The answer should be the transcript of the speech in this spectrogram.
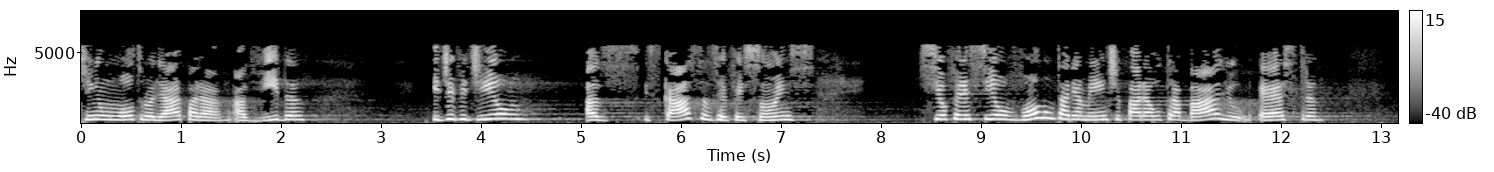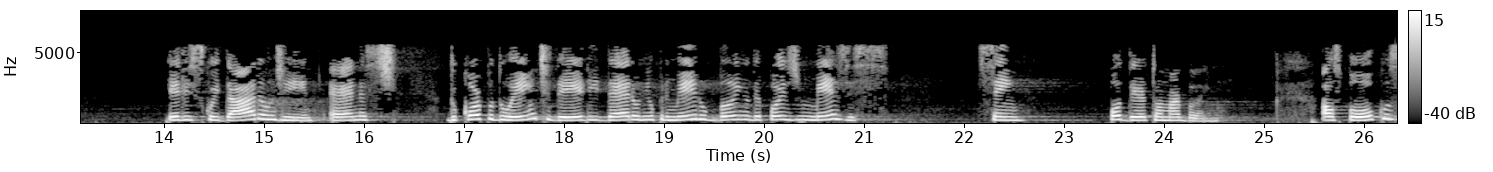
tinham um outro olhar para a vida e dividiam as escassas refeições, se ofereciam voluntariamente para o trabalho extra. Eles cuidaram de Ernest, do corpo doente dele e deram-lhe o primeiro banho depois de meses sem poder tomar banho. Aos poucos,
